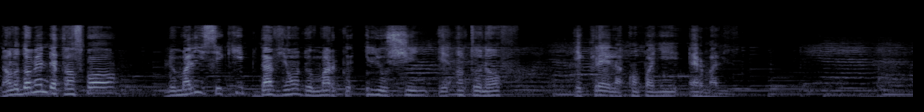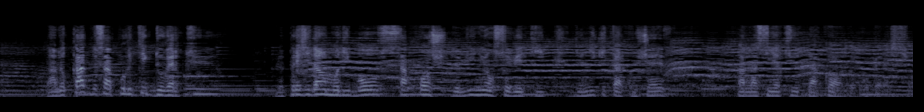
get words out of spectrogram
Dans le domaine des transports, le Mali s'équipe d'avions de marque Ilyushin et Antonov et crée la compagnie Air Mali. Dans le cadre de sa politique d'ouverture, le président Modibo s'approche de l'Union soviétique de Nikita Khrouchtchev par la signature d'accords de coopération.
